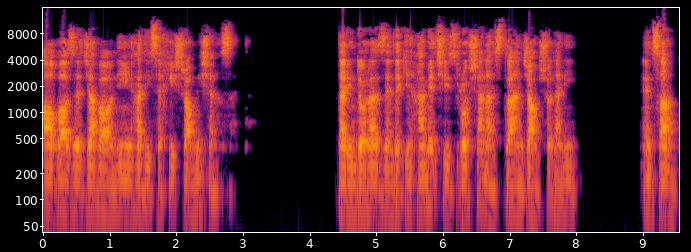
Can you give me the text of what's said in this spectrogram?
آغاز جوانی حدیث خیش را می‌شناسد. در این دوره از زندگی همه چیز روشن است و انجام شدنی. انسان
